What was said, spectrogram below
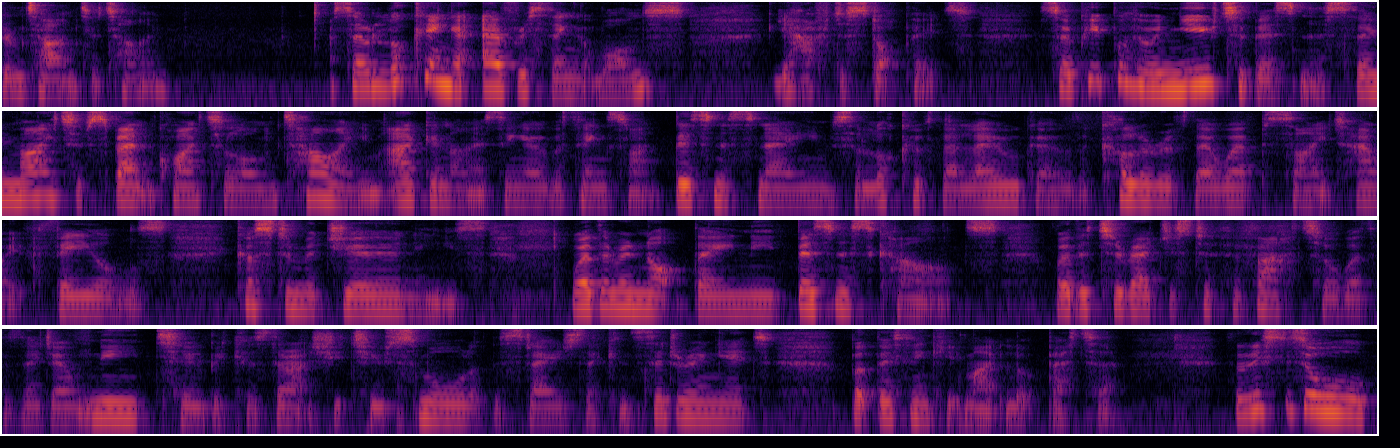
from time to time. So, looking at everything at once, you have to stop it. So, people who are new to business, they might have spent quite a long time agonising over things like business names, the look of their logo, the colour of their website, how it feels, customer journeys, whether or not they need business cards, whether to register for VAT or whether they don't need to because they're actually too small at the stage they're considering it, but they think it might look better. So, this is all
